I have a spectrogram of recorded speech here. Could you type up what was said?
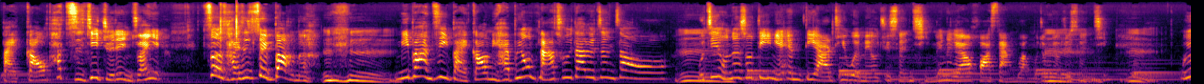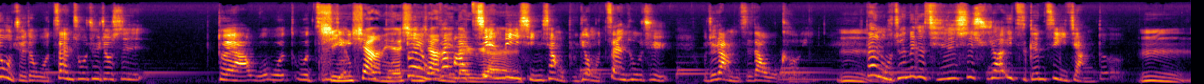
摆高，他直接觉得你专业，这才是最棒的，嗯哼，你把你自己摆高，你还不用拿出一大堆证照哦，嗯，我记得我那时候第一年 MDRT 我也没有去申请，因为那个要花三万，我就没有去申请，嗯，因为我觉得我站出去就是。对啊，我我我形象，你的形象，你的建立形象，我不用，我站出去，我就让你知道我可以。嗯，但我觉得那个其实是需要一直跟自己讲的。嗯，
